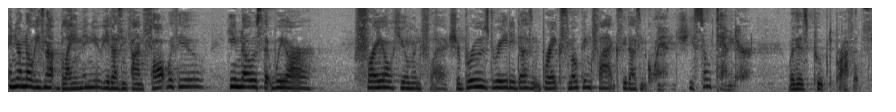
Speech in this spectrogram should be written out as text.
And you'll know he's not blaming you, he doesn't find fault with you. He knows that we are frail human flesh. A bruised reed he doesn't break, smoking flax he doesn't quench. He's so tender with his pooped prophets.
